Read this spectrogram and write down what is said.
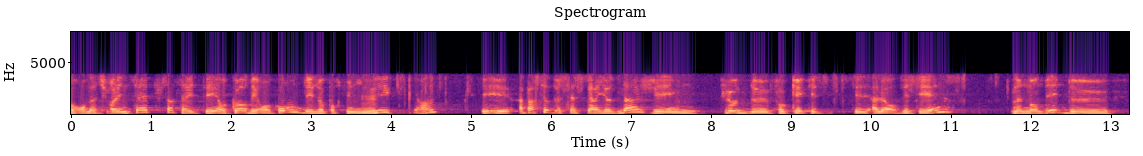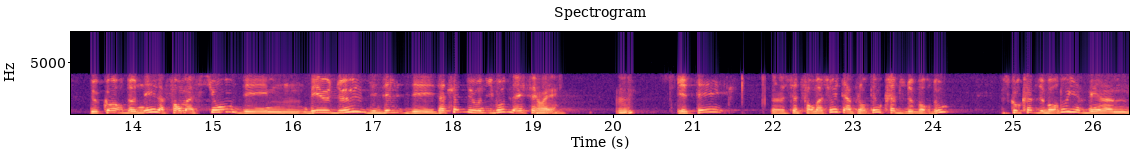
formation à l'INSEP, tout ça, ça a été encore des rencontres, des opportunités, mmh. etc. Et à partir de cette période-là, j'ai Claude Fauquet, qui était alors DTN, m'a demandé de, de coordonner la formation des BE2, des, des athlètes de haut niveau de la FFM. Ouais. Mmh. Qui était, euh, cette formation était implantée au Krebs de Bordeaux. Parce qu'au Krebs de Bordeaux, il y avait un,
